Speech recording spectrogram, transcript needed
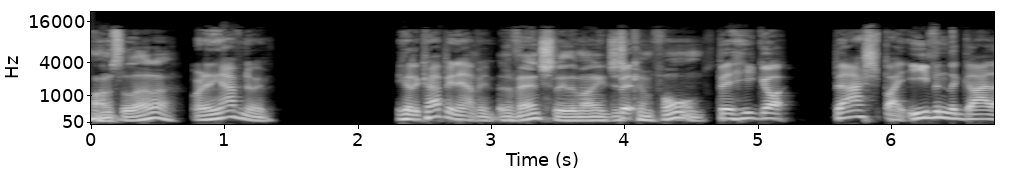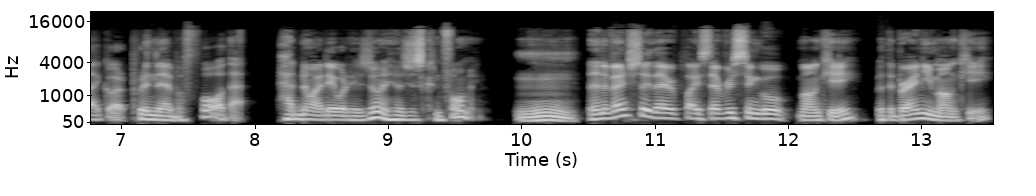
Climbs the ladder. What do you think happened to him? He got a crap in out of him. But eventually the money just But- conforms. But he got bashed by even the guy that got put in there before that had no idea what he was doing. He was just conforming. Mm. And then eventually they replaced every single monkey with a brand new monkey,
